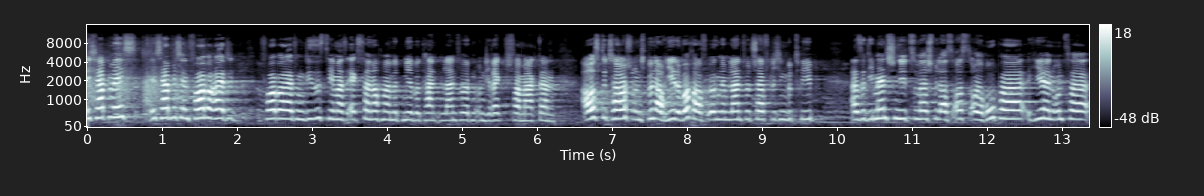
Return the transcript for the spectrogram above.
ich habe mich, in Vorbereitung dieses Themas extra noch einmal mit mir bekannten Landwirten und Direktvermarktern ausgetauscht. Ich bin auch jede Woche auf irgendeinem landwirtschaftlichen Betrieb. Also die Menschen, die z. B. aus Osteuropa hier in unser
